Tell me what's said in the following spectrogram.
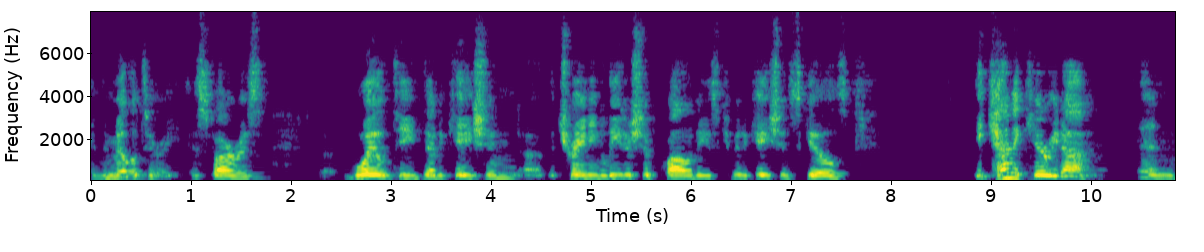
in the military, as far as loyalty, dedication, uh, the training, leadership qualities, communication skills. It kind of carried on, and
